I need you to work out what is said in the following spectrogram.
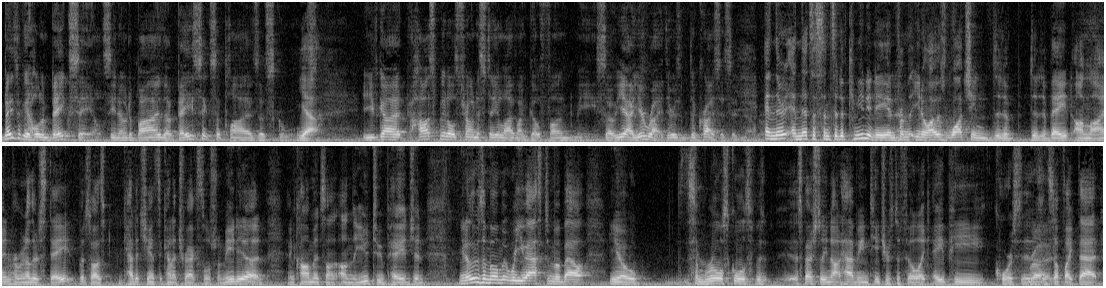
basically holding bake sales. You know, to buy the basic supplies of schools. Yeah. You've got hospitals trying to stay alive on GoFundMe. So yeah, you're right. There's the crisis is over. And there, and that's a sensitive community. And yeah. from the, you know, I was watching the, the debate online from another state, but so I was, had a chance to kind of track social media and, and comments on, on the YouTube page. And you know, there was a moment where you asked him about you know some rural schools, especially not having teachers to fill like AP courses right. and stuff like that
